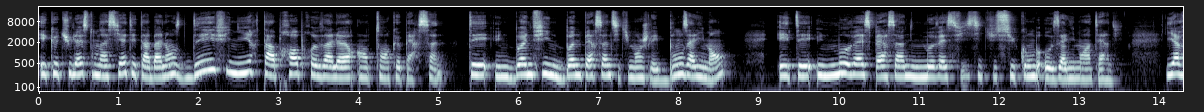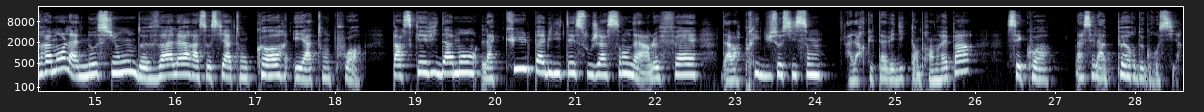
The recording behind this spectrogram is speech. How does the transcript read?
et que tu laisses ton assiette et ta balance définir ta propre valeur en tant que personne. T'es une bonne fille, une bonne personne si tu manges les bons aliments et t'es une mauvaise personne, une mauvaise fille si tu succombes aux aliments interdits. Il y a vraiment la notion de valeur associée à ton corps et à ton poids. Parce qu'évidemment, la culpabilité sous-jacente derrière le fait d'avoir pris du saucisson alors que tu avais dit que t'en prendrais pas, c'est quoi? Bah, C'est la peur de grossir.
